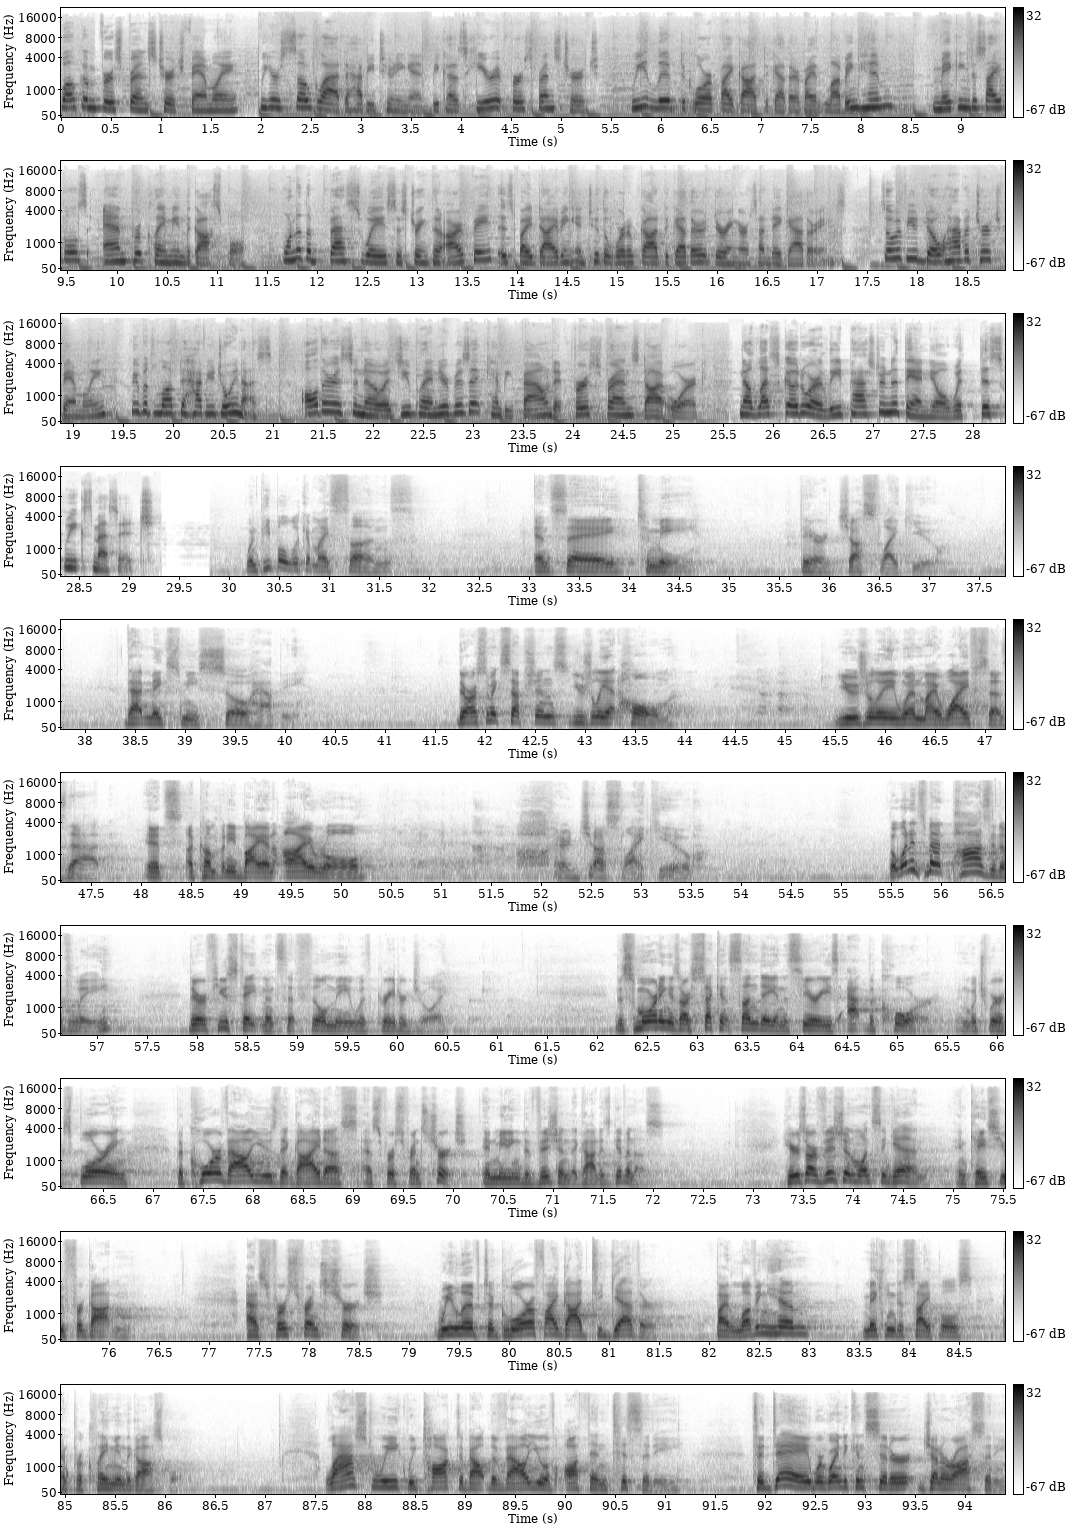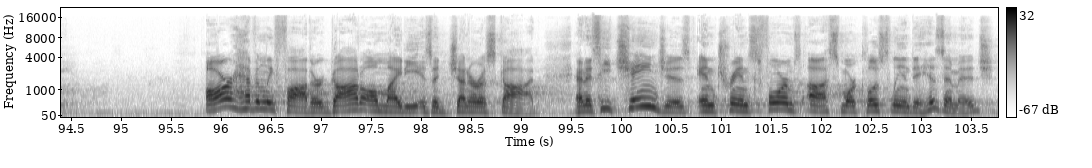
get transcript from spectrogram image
Welcome, First Friends Church family. We are so glad to have you tuning in because here at First Friends Church, we live to glorify God together by loving Him, making disciples, and proclaiming the gospel. One of the best ways to strengthen our faith is by diving into the Word of God together during our Sunday gatherings. So if you don't have a church family, we would love to have you join us. All there is to know as you plan your visit can be found at firstfriends.org. Now let's go to our lead pastor, Nathaniel, with this week's message. When people look at my sons and say to me, they're just like you, that makes me so happy. There are some exceptions, usually at home. Usually, when my wife says that, it's accompanied by an eye roll. Oh, they're just like you. But when it's meant positively, there are a few statements that fill me with greater joy. This morning is our second Sunday in the series At the Core, in which we're exploring the core values that guide us as First Friends Church in meeting the vision that God has given us. Here's our vision once again, in case you've forgotten. As First Friends Church, we live to glorify God together by loving Him, making disciples, and proclaiming the gospel. Last week, we talked about the value of authenticity. Today, we're going to consider generosity. Our Heavenly Father, God Almighty, is a generous God. And as He changes and transforms us more closely into His image,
